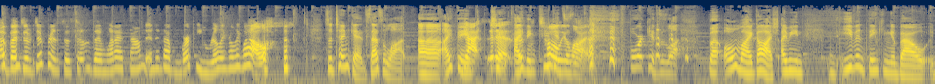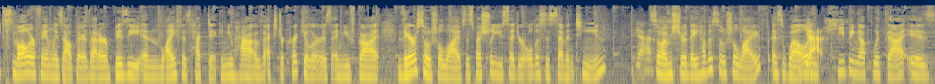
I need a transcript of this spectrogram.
a bunch of different systems and what i found ended up working really really well So ten kids, that's a lot. Uh, I think. Yes, it two, is. I think two totally kids is a lot. Four kids is a lot. But oh my gosh, I mean, even thinking about smaller families out there that are busy and life is hectic and you have extracurriculars and you've got their social lives, especially you said your oldest is 17. Yes. So I'm sure they have a social life as well. Yes. And keeping up with that is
